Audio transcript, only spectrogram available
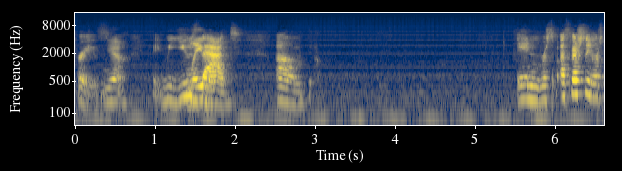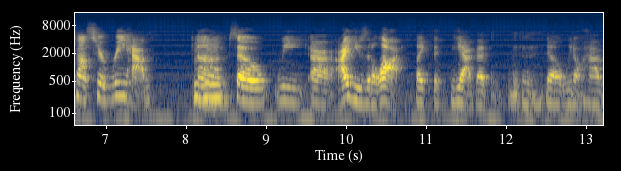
phrase. Yeah. We use Label. that um, in res- especially in response to rehab. Mhm. Um, so we, uh, I use it a lot. Like the, yeah, that no, we don't have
